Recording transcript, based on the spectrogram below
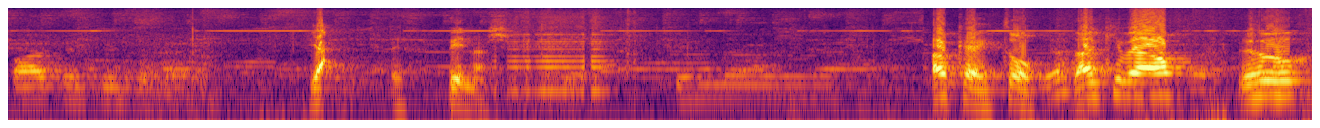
25 euro. Ja, even pinnen alsjeblieft. Oké, top. Dankjewel. Doeg.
